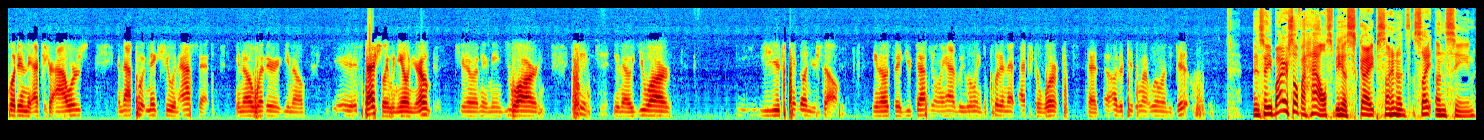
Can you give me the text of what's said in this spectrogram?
put in the extra hours, and that's what makes you an asset. You know, whether you know, especially when you own your own. You know what I mean? You are, you know, you are. You depend on yourself. You know, so you definitely have to be willing to put in that extra work that other people aren't willing to do. And so you buy yourself a house via Skype, sight unseen,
